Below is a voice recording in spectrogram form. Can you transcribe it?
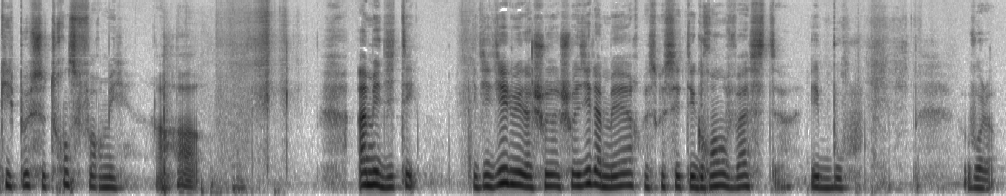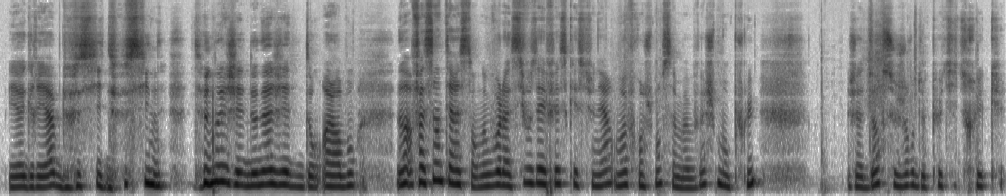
qui peut se transformer. Ah, ah. À méditer. Et Didier, lui, il a choisi la mer parce que c'était grand, vaste et beau. Voilà. Et agréable aussi de, nager, de nager dedans. Alors bon, enfin c'est intéressant. Donc voilà, si vous avez fait ce questionnaire, moi franchement ça m'a vachement plu. J'adore ce genre de petits trucs.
